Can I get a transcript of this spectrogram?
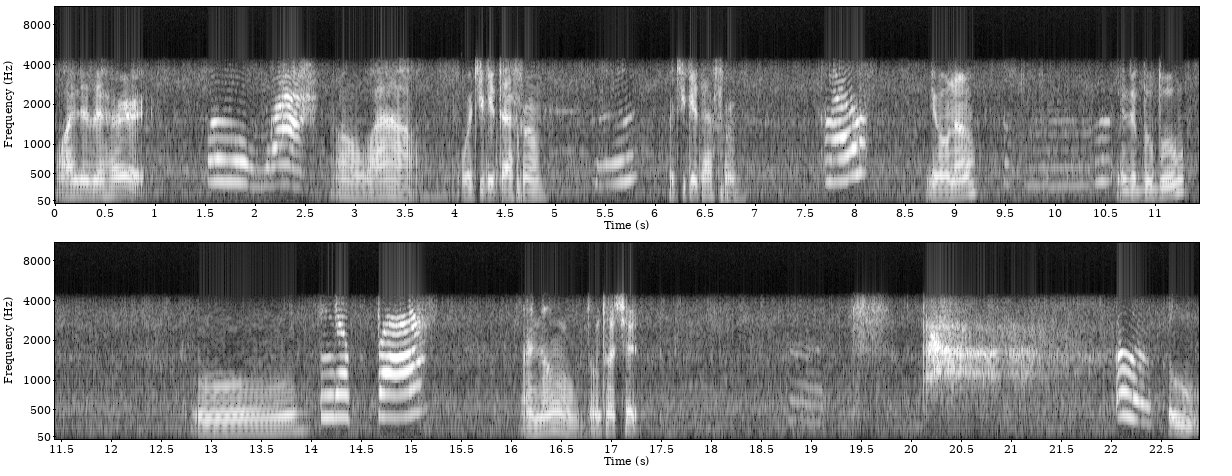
Why does it hurt? Oh, wow. Oh, Where'd you get that from? Hmm? Where'd you get that from? You don't know? Is it boo boo? Ooh. I know. Don't touch it. Ooh.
